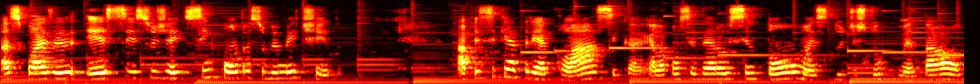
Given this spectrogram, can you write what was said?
às quais esse sujeito se encontra submetido. A psiquiatria clássica, ela considera os sintomas do distúrbio mental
